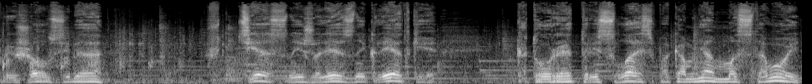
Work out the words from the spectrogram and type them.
пришел в себя в тесной железной клетке, которая тряслась по камням мостовой,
